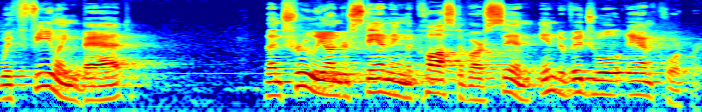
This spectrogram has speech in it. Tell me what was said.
with feeling bad than truly understanding the cost of our sin, individual and corporate.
